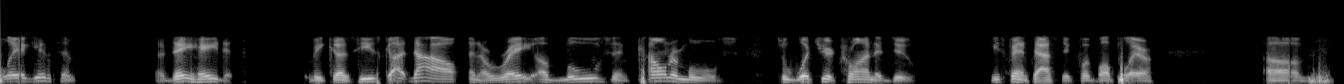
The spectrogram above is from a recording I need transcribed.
play against him, uh, they hate it because he's got now an array of moves and counter moves to what you're trying to do. He's a fantastic football player. Um,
